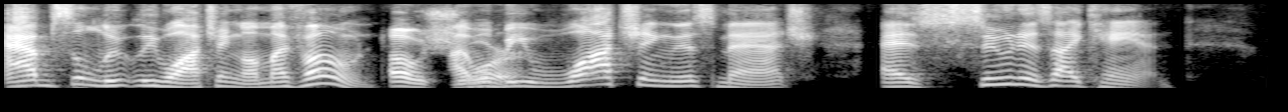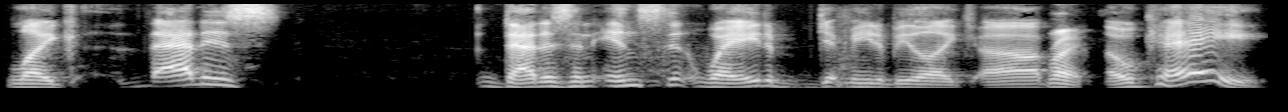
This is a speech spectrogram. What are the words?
absolutely watching on my phone. Oh, sure. I will be watching this match as soon as I can. Like that is that is an instant way to get me to be like, uh, Right. okay,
